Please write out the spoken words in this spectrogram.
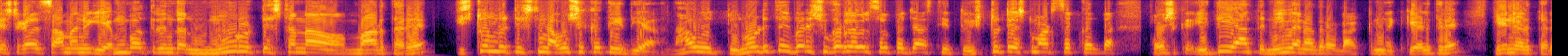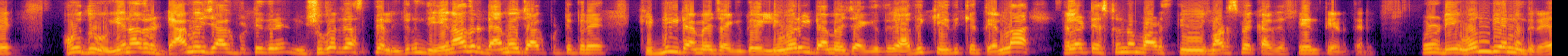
ಟೆಸ್ಟ್ಗಳಲ್ಲಿ ಸಾಮಾನ್ಯವಾಗಿ ಎಂಬತ್ತರಿಂದ ನೂರು ಟೆಸ್ಟ್ ಅನ್ನ ಮಾಡ್ತಾರೆ. ಇಷ್ಟೊಂದು ಟೆಸ್ಟ್ ಅವಶ್ಯಕತೆ ಇದೆಯಾ? ನಾವು ನೋಡಿದ್ರೆ ಬರೀ ಶುಗರ್ ಲೆವೆಲ್ ಸ್ವಲ್ಪ ಜಾಸ್ತಿ ಇತ್ತು. ಇಷ್ಟು ಟೆಸ್ಟ್ ಮಾಡ್ಸಕ್ಕಂತ ಅವಶ್ಯಕ ಇದೆಯಾ ಅಂತ ನೀವೇನಾದ್ರೂ ಡಾಕ್ಟರ್ನ ಕೇಳಿದ್ರೆ ಏನ್ ಹೇಳ್ತಾರೆ? ಹೌದು, ಏನಾದ್ರೂ ಡ್ಯಾಮೇಜ್ ಆಗ್ಬಿಟ್ಟಿದ್ರೆ, ನಿಮ್ ಶುಗರ್ ಜಾಸ್ತಿ ಅಲ್ಲ, ಇದರಿಂದ ಏನಾದ್ರೂ ಡ್ಯಾಮೇಜ್ ಆಗ್ಬಿಟ್ಟಿದ್ರೆ ಕಿಡ್ನಿ ಡ್ಯಾಮೇಜ್ ಆಗಿದ್ರೆ ಲಿವರ್ ಡ್ಯಾಮೇಜ್ ಆಗಿದ್ರೆ, ಅದಕ್ಕೆ ಇದಕ್ಕೆ ಅಂತ ಎಲ್ಲಾ ಎಲ್ಲ ಟೆಸ್ಟ್ ಅನ್ನು ಮಾಡಿಸ್ತೀವಿ, ಮಾಡಿಸ್ಬೇಕಾಗತ್ತೆ ಅಂತ ಹೇಳ್ತಾರೆ. ನೋಡಿ, ಒಂದ್ ಏನಂದ್ರೆ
